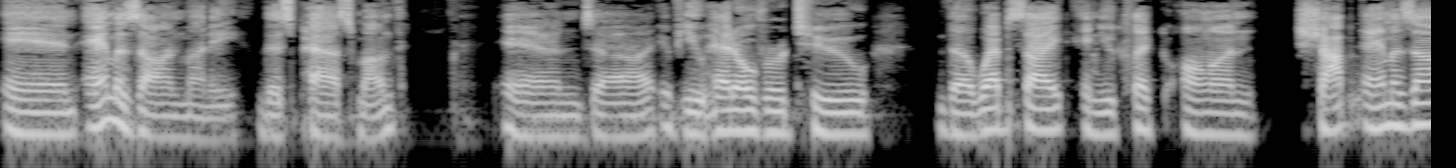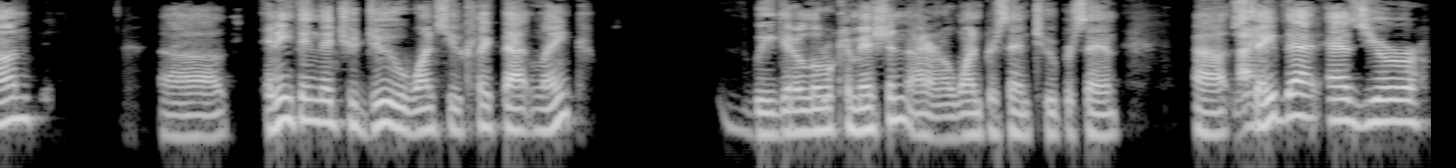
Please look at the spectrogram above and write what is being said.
in Amazon money this past month. And uh, if you head over to the website and you click on Shop Amazon, uh, anything that you do once you click that link, we get a little commission. I don't know, 1%, 2%. Uh, nice. Save that as your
